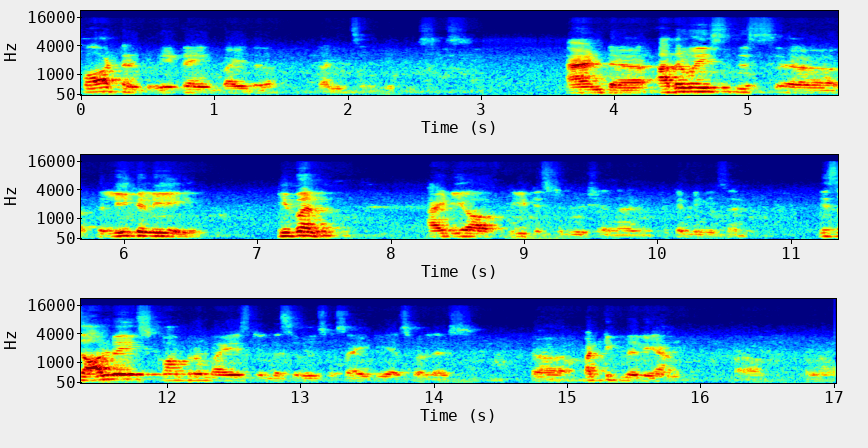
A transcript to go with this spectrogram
fought and retained by the Dalits and. And uh, otherwise, this uh, the legally given idea of redistribution and recognition is always compromised in the civil society as well as, uh, particularly, I'm uh, you know,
